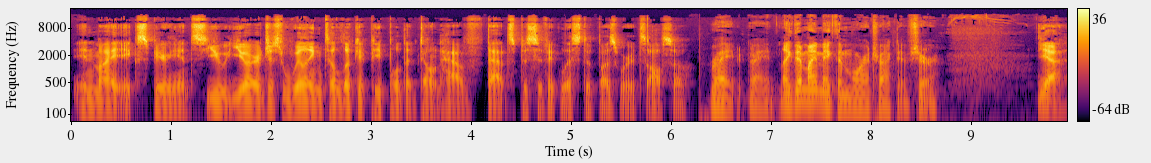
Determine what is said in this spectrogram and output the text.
in my experience, you you are just willing to look at people that don't have that specific list of buzzwords also. Right, right. Like that might make them more attractive, sure. Yeah,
